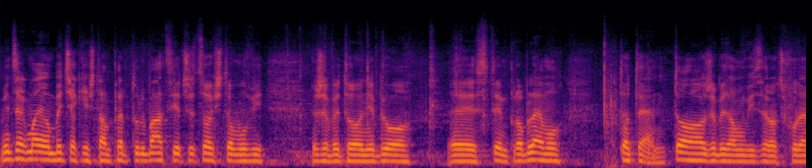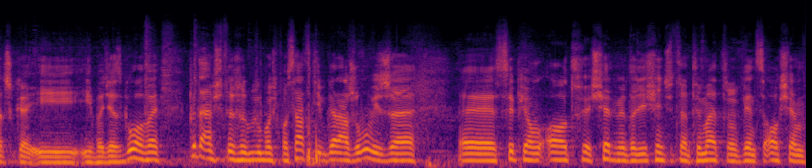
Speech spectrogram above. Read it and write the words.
Więc jak mają być jakieś tam perturbacje czy coś, to mówi, żeby to nie było e, z tym problemu, to ten, to żeby zamówić 0,4 i, i będzie z głowy. Pytałem się też o grubość posadzki w garażu. Mówi, że e, sypią od 7 do 10 cm, więc 8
